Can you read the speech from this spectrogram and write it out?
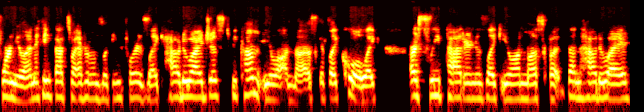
formula and i think that's what everyone's looking for is like how do i just become elon musk? It's like cool like our sleep pattern is like elon musk but then how do i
